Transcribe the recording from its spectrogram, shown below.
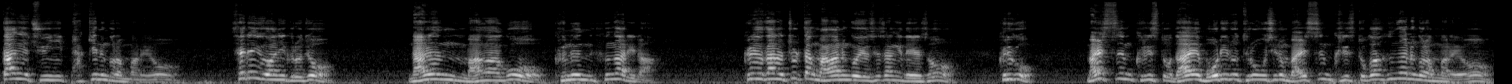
땅의 주인이 바뀌는 거란 말이에요. 세례 요한이 그러죠. 나는 망하고 그는 흥하리라. 그래서 나는 쫄딱 망하는 거예요 세상에 대해서. 그리고 말씀 그리스도 나의 머리로 들어오시는 말씀 그리스도가 흥하는 거란 말이에요.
